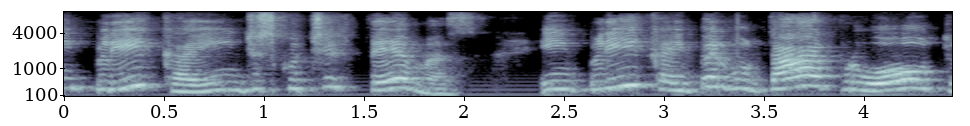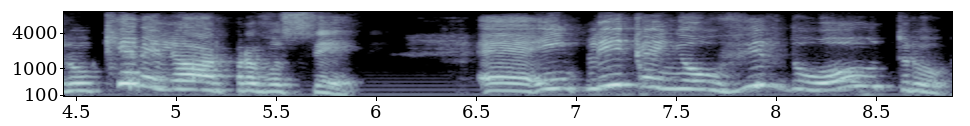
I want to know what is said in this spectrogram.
implica em discutir temas, implica em perguntar para o outro o que é melhor para você, é, implica em ouvir do outro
